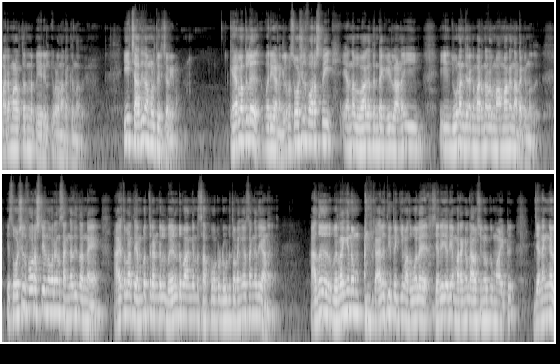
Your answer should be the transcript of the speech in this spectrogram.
മരം വളർത്തലിന്റെ പേരിൽ ഇവിടെ നടക്കുന്നത്. ഈ ചതി നമ്മൾ തിരിച്ചറിയണം. കേരളത്തിൽ വരികയാണെങ്കിൽ ഇപ്പോൾ സോഷ്യൽ ഫോറസ്ട്രി എന്ന വിഭാഗത്തിന്റെ കീഴിലാണ് ഈ ഈ ജൂൺ അഞ്ചിനൊക്കെ മരനടൽ മാമാങ്കം നടക്കുന്നത്. ഈ സോഷ്യൽ ഫോറസ്ട്രി എന്ന് പറയുന്ന സംഗതി തന്നെ ആയിരത്തി തൊള്ളായിരത്തി എൺപത്തിരണ്ടിൽ വേൾഡ് ബാങ്കിന്റെ സപ്പോർട്ടോടുകൂടി തുടങ്ങിയ സംഗതിയാണ്. അത് വിറകിനും കാലിത്തീറ്റയ്ക്കും അതുപോലെ ചെറിയ ചെറിയ മരങ്ങളുടെ ആവശ്യങ്ങൾക്കുമായിട്ട് ജനങ്ങൾ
